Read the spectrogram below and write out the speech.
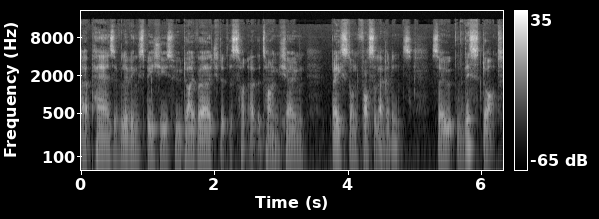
uh, pairs of living species who diverged at the, at the time shown based on fossil evidence. So this dot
